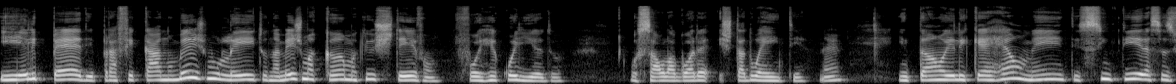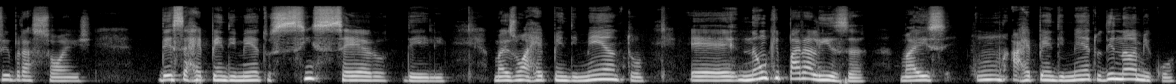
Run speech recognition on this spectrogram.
e ele pede para ficar no mesmo leito, na mesma cama que o Estevão foi recolhido. O Saulo agora está doente, né? Então ele quer realmente sentir essas vibrações desse arrependimento sincero dele, mas um arrependimento é, não que paralisa, mas um arrependimento dinâmico.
